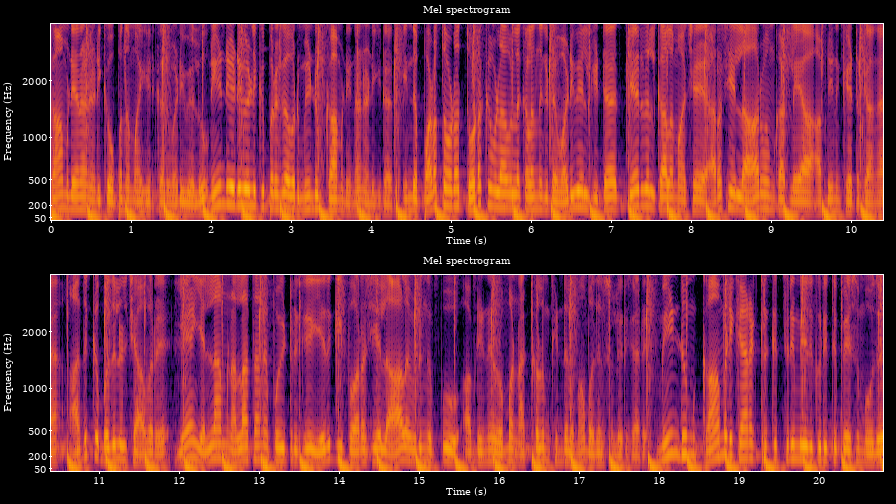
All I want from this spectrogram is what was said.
காமெடியான நடிக்க ஒப்பந்தமாகி இருக்காரு வடிவேலு. நீண்ட இடைவெளிக்கு பிறகு அவர் மீண்டும் காமெடியனா நடிக்கிறார். இந்த படத்தோட தொடக்க விழாவில் கலந்துகிட்ட வடிவேல் கிட்ட தேர்தல் காலமாச்சே அரசியல்ல ஆர்வம் காட்டலையா அப்படின்னு கேட்டிருக்காங்க. அதுக்கு பதிலளிச்ச அவரு ஏன் எல்லாம் நல்லா தானே போயிட்டு இருக்கு எதுக்கு இப்போ அரசியல்? ஆளை விடுங்க பூ அப்படின்னு ரொம்ப நக்கலும் கிண்டலுமா பதில் சொல்லியிருக்காரு. மீண்டும் காமெடி கேரக்டருக்கு திரும்பியது குறித்து பேசும்போது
